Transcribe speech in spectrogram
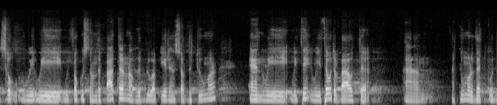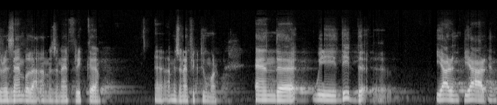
so we, we we focused on the pattern of the blue appearance of the tumor, and we we think we thought about uh, um, a tumor that could resemble a, a mesonephric uh, uh, a mesonephric tumor, and uh, we did. ER and PR and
